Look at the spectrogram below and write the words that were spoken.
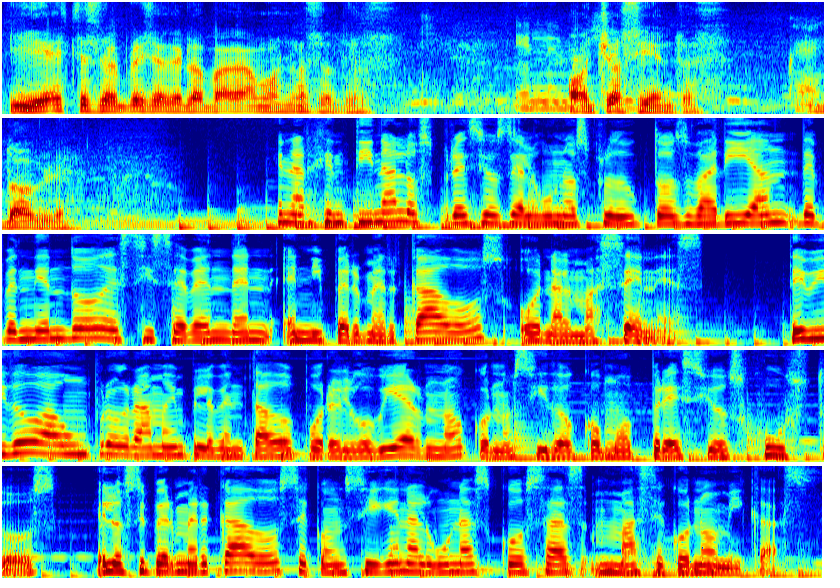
Y este es el precio que lo pagamos nosotros. 800. Doble. En Argentina los precios de algunos productos varían dependiendo de si se venden en hipermercados o en almacenes. Debido a un programa implementado por el gobierno conocido como precios justos, en los hipermercados se consiguen algunas cosas más económicas.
